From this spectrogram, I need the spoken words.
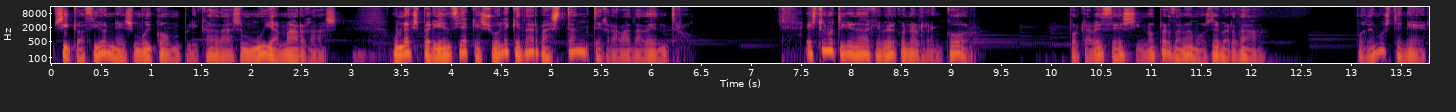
situaciones muy complicadas, muy amargas, una experiencia que suele quedar bastante grabada dentro. Esto no tiene nada que ver con el rencor, porque a veces si no perdonamos de verdad, podemos tener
